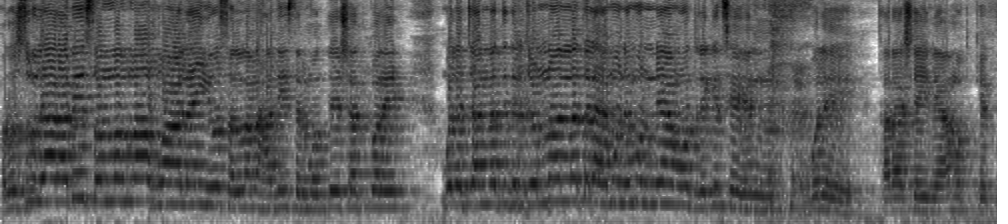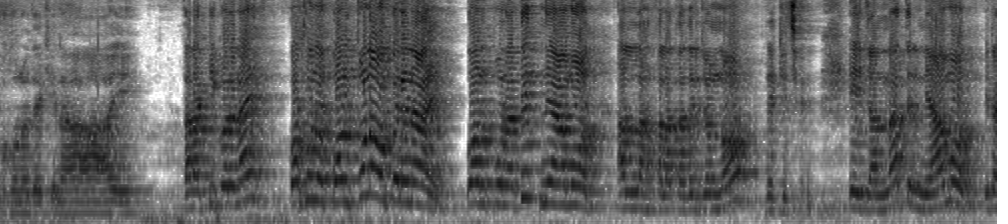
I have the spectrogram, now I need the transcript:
রসুল আরবি সাল্লাল্লাহু আলাইহি ওয়াসাল্লাম হাদিসের মধ্যে ইরশাদ করে, বলে, জান্নাতীদের জন্য আল্লাহ তাআলা এমন এমন নিয়ামত রেখেছেন। বলে, তারা সেই নিয়ামতকে কখনো দেখে নাই। তারা কি করে নাই? কখনো কল্পনাও করে নাই। কল্পনাতীত নিয়ামত আল্লাহ তালা তাদের জন্য রেখেছেন। এই জান্নাতের নিয়ামত, এটা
